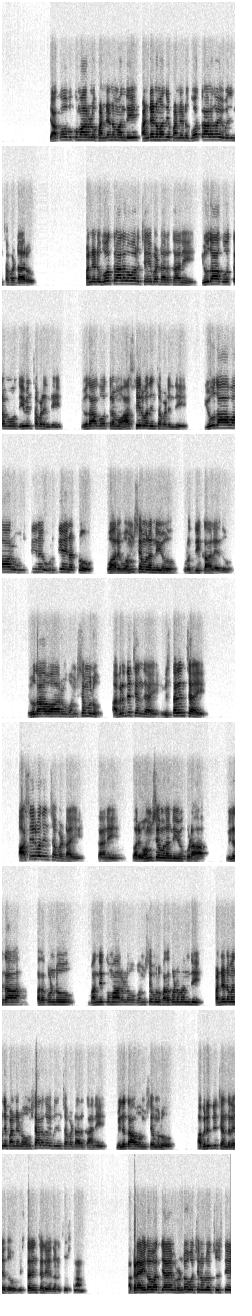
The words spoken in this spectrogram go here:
యాకోబు కుమారులు పన్నెండు మంది పన్నెండు మంది పన్నెండు గోత్రాలుగా విభజించబడ్డారు. పన్నెండు గోత్రాలుగా వారు చేయబడ్డారు కానీ యూదా గోత్రము దీవించబడింది యూదా గోత్రము ఆశీర్వదించబడింది. యూదా వారు వృద్ధి వృద్ధి అయినట్టు వారి వంశములన్నీ వృద్ధి కాలేదు. యూదా వారు వంశములు అభివృద్ధి చెందాయి విస్తరించాయి ఆశీర్వదించబడ్డాయి. కానీ వారి వంశములన్నీ కూడా మిగతా పదకొండు మంది కుమారులు వంశములు పదకొండు మంది పన్నెండు మంది పన్నెండు వంశాలుగా విభజించబడ్డారు. కానీ మిగతా వంశములు అభివృద్ధి చెందలేదు విస్తరించలేదు అని చూస్తున్నాం అక్కడ ఐదవ అధ్యాయం రెండవ వచనంలో చూస్తే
